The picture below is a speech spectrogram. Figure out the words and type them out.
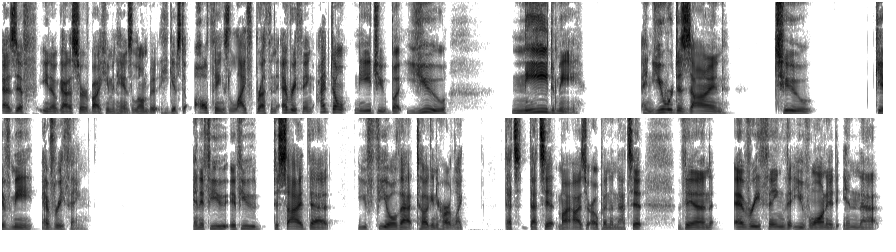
as if you know God is served by human hands alone, but He gives to all things life, breath, and everything. I don't need you, but you need me, and you were designed to give me everything. And if you if you decide that you feel that tug in your heart like that's that's it, my eyes are open and that's it, then everything that you've wanted in that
